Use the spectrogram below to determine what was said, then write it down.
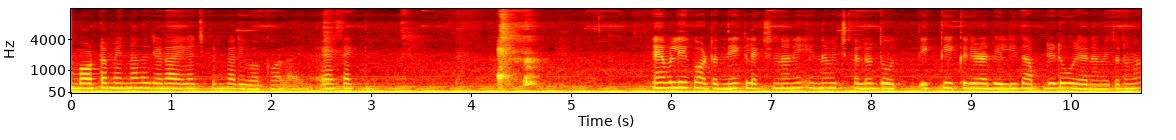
ਬਾਟਮ ਇਹਨਾਂ ਦਾ ਜਿਹੜਾ ਆਏਗਾ ਚਿਕਨਕਾਰੀ ਵਰਕ ਵਾਲਾ ਆਏਗਾ, ਇਹ ਸੈਕ ਇਹ ਵਾਲੀ ਕਾਟਨ ਦੀਆਂ ਕਲੈਕਸ਼ਨਾਂ ਨੇ, ਇਹਨਾਂ ਵਿੱਚ ਕਲਰ ਦੋ ਇੱਕ ਇੱਕ ਜਿਹੜਾ ਡੇਲੀ ਦਾ ਅਪਡੇਟ ਹੋ ਰਿਹਾ ਨਵੇਂ ਤੋਂ ਨਵਾਂ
